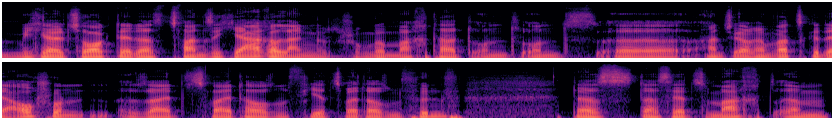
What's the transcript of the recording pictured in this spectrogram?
Michael Zorg, der das 20 Jahre lang schon gemacht hat und, und äh, Hans-Joachim Watzke, der auch schon seit 2004, 2005 das, das jetzt macht. Ähm,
